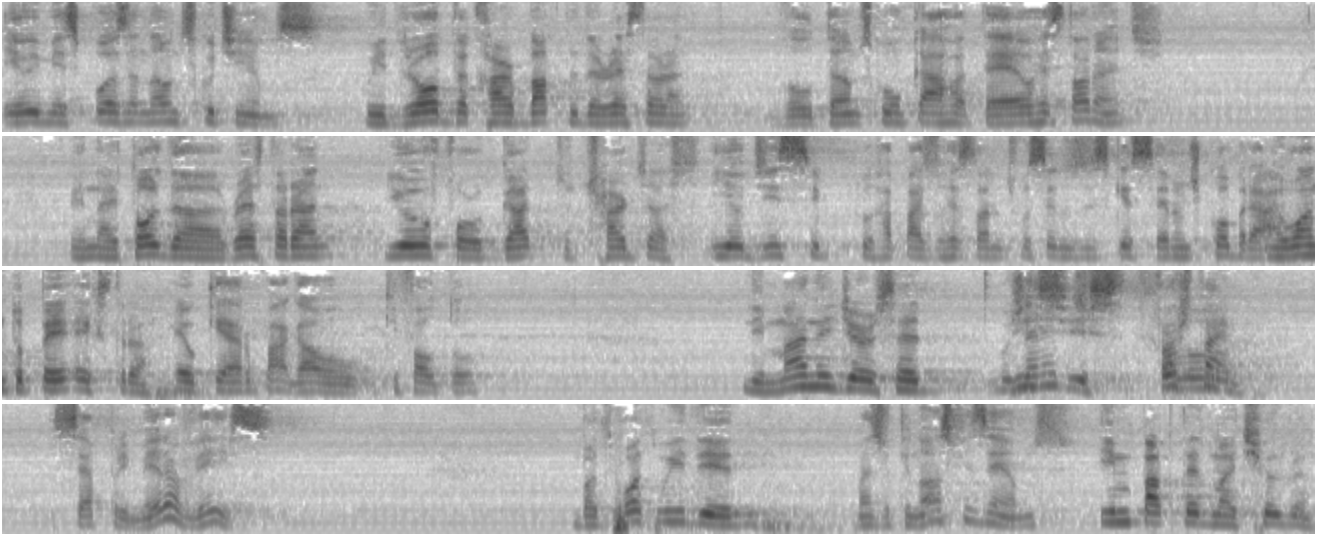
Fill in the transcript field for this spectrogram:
Eu e minha esposa não discutimos. We drove the car back to the restaurant. Voltamos com o carro até o restaurante. And I told the restaurant, You forgot to charge us. E eu disse pro rapaz do restaurante: vocês nos esqueceram de cobrar. I want to pay extra. Eu quero pagar o que faltou. The manager said, O This is first falou: time. Isso é a primeira vez. But what we did Mas o que nós fizemos impacted my children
